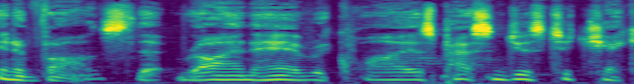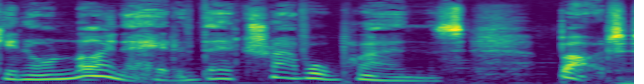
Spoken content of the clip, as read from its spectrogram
in advance that Ryanair requires passengers to check in online ahead of their travel plans. But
